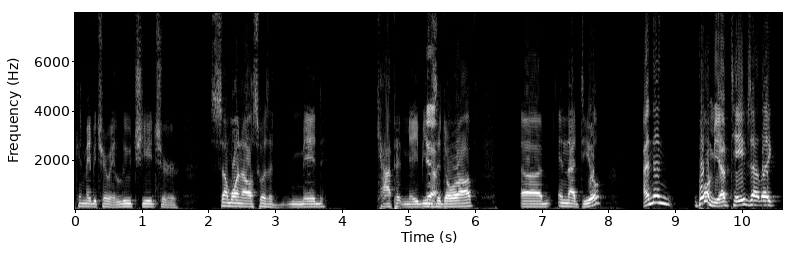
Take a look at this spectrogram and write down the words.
can maybe trade away Lucic or someone else who has a mid cap it, maybe Yeah. Zadorov um, in that deal. And then boom, you have Toews at like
